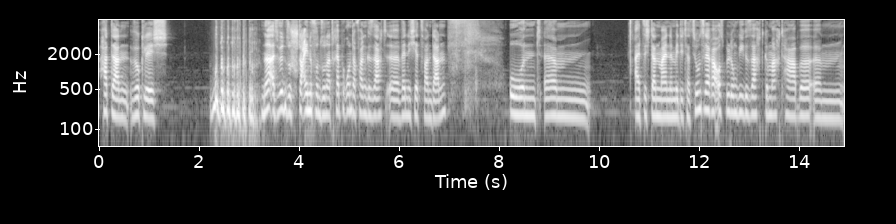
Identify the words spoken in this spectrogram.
hat dann wirklich, ne, als würden so Steine von so einer Treppe runterfallen, gesagt, äh, wenn nicht jetzt, wann dann. Und ähm, als ich dann meine Meditationslehrerausbildung, wie gesagt, gemacht habe, ähm,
